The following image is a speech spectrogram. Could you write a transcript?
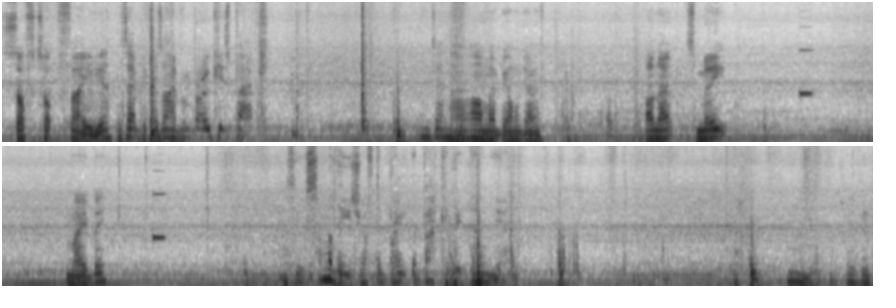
Soft top failure. Is that because I haven't broke its back? Don't know. Oh, maybe I'm going. Oh no, it's me. Maybe. I think some of these you have to break the back of it, don't you? Hmm, maybe.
